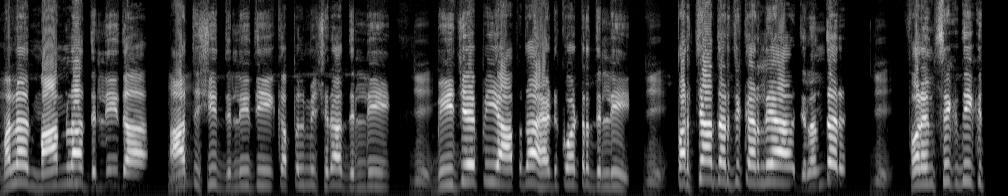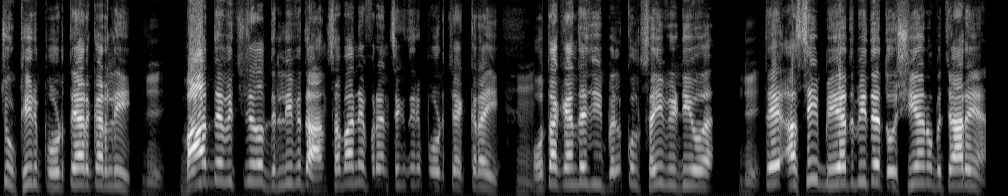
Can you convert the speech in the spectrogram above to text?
ਮਤਲਬ ਮਾਮਲਾ ਦਿੱਲੀ ਦਾ ਆਤਿਸ਼ੀ ਦਿੱਲੀ ਦੀ ਕਪਿਲ ਮਿਸ਼ਰਾ ਦਿੱਲੀ ਬੀਜੇਪੀ ਆਪ ਦਾ ਹੈੱਡਕੁਆਟਰ ਦਿੱਲੀ ਪਰਚਾ ਦਰਜ ਕਰ ਲਿਆ ਜਲੰਧਰ ਜੀ। ਫੋਰੈਂਸਿਕ ਦੀ ਇੱਕ ਝੂਠੀ ਰਿਪੋਰਟ ਤਿਆਰ ਕਰ ਲਈ। ਜੀ। ਬਾਅਦ ਦੇ ਵਿੱਚ ਜਦੋਂ ਦਿੱਲੀ ਵਿਧਾਨ ਸਭਾ ਨੇ ਫੋਰੈਂਸਿਕ ਦੀ ਰਿਪੋਰਟ ਚੈੱਕ ਕਰਾਈ। ਉਹ ਤਾਂ ਕਹਿੰਦੇ ਜੀ ਬਿਲਕੁਲ ਸਹੀ ਵੀਡੀਓ ਹੈ। ਤੇ ਅਸੀਂ ਬੇਅਦਬੀ ਦੇ ਦੋਸ਼ੀਆਂ ਨੂੰ ਬਚਾ ਰਹੇ ਹਾਂ।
